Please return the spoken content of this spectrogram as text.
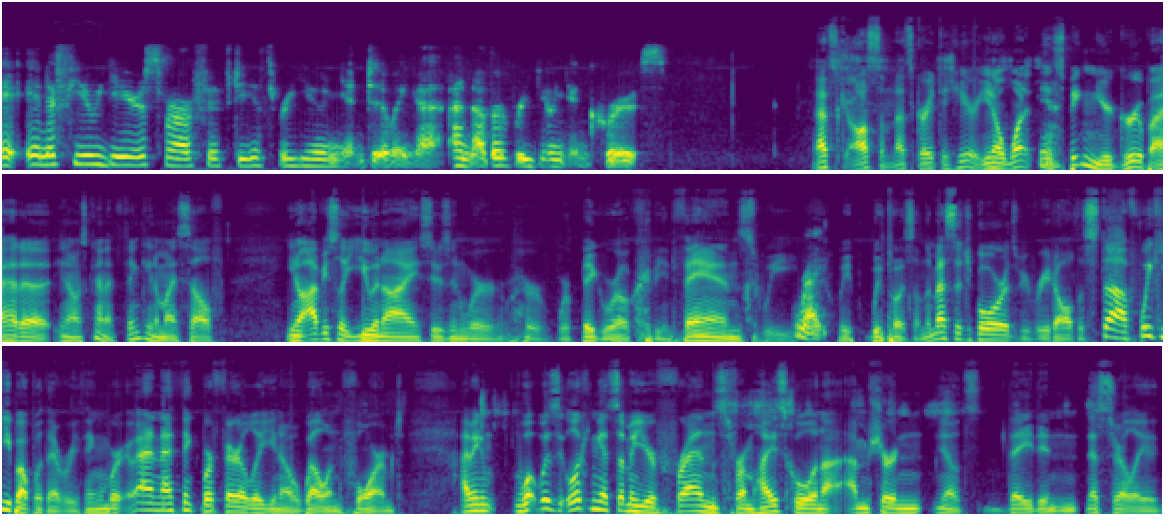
in a few years for our 50th reunion, doing a, another reunion cruise. That's awesome. That's great to hear. You know, one, yeah. speaking of your group, I had a, you know, I was kind of thinking to myself, you know, obviously you and I, Susan, we're we're, we're big Royal Caribbean fans. We right. we we post on the message boards. We read all the stuff. We keep up with everything. We're, and I think we're fairly you know well informed. I mean, what was looking at some of your friends from high school, and I'm sure you know they didn't necessarily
